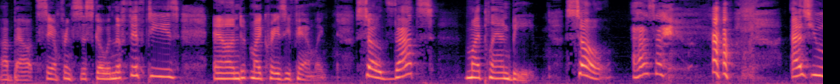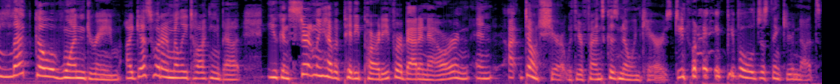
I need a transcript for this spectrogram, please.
about San Francisco in the 50s and my crazy family. So that's my plan B. So, as I as you let go of one dream, I guess what I'm really talking about, you can certainly have a pity party for about an hour and, and I, don't share it with your friends because no one cares. Do you know what I mean? People will just think you're nuts.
